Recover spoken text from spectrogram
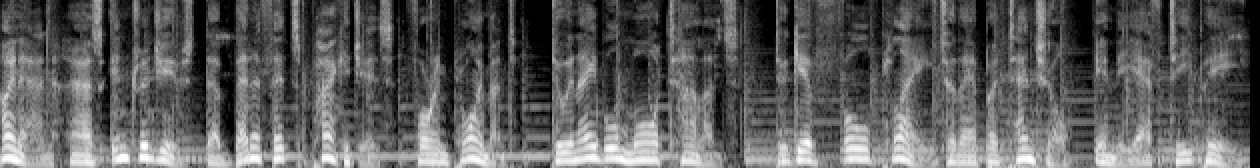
Hainan has introduced the benefits packages for employment to enable more talents to give full play to their potential in the FTP.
